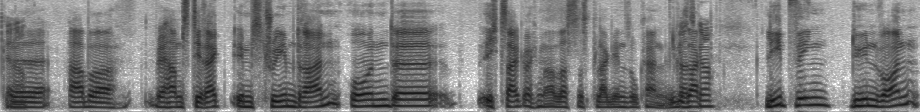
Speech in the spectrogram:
Genau. Äh, aber wir haben es direkt im Stream dran und äh, ich zeige euch mal, was das Plugin so kann. Wie Ganz gesagt, genau. Liebwing Dune One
